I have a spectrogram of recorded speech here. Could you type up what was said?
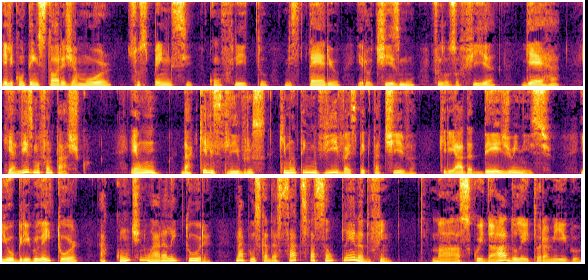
Ele contém histórias de amor, suspense, conflito, mistério, erotismo, filosofia, guerra, Realismo Fantástico é um daqueles livros que mantém viva a expectativa criada desde o início e obriga o leitor a continuar a leitura na busca da satisfação plena do fim. Mas cuidado, leitor amigo!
